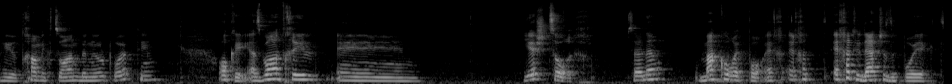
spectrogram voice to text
היותך מקצוען בניהול פרויקטים. אוקיי, אז בואו נתחיל. אה, יש צורך, בסדר? מה קורה פה? איך, איך, איך את יודעת שזה פרויקט?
